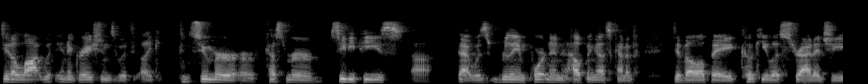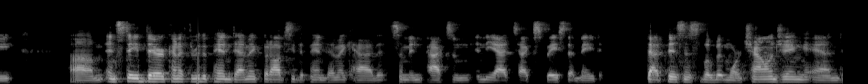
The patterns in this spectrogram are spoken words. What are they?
did a lot with integrations with like consumer or customer CDPs. Uh, that was really important in helping us kind of develop a cookieless strategy um, and stayed there kind of through the pandemic. But obviously, the pandemic had some impacts in, in the ad tech space that made that business a little bit more challenging and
